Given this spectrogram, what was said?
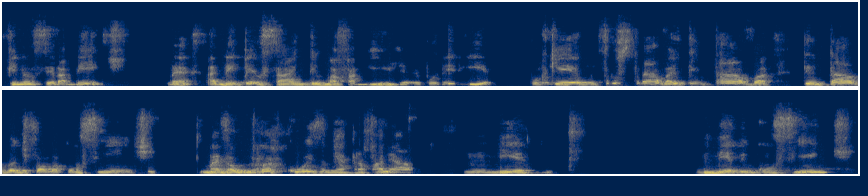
financeiramente, né? a nem pensar em ter uma família, eu poderia, porque eu me frustrava, eu tentava, tentava de forma consciente mas alguma coisa me atrapalhava. Um medo. Um medo inconsciente.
